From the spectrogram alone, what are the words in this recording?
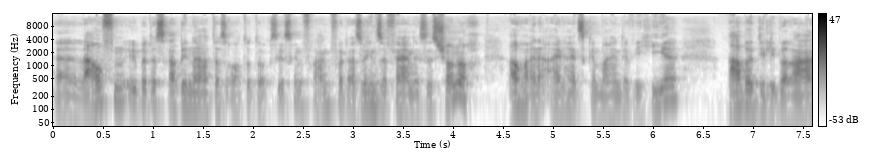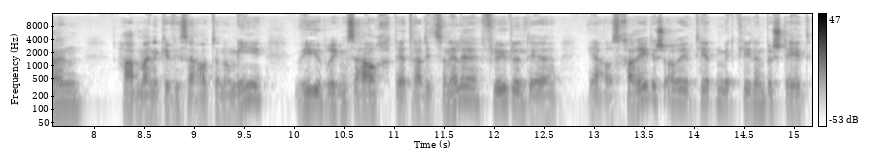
laufen über das Rabbinat, das orthodox ist in Frankfurt. Also insofern ist es schon noch auch eine Einheitsgemeinde wie hier, aber die Liberalen haben eine gewisse Autonomie, wie übrigens auch der traditionelle Flügel, der eher aus charedisch orientierten Mitgliedern besteht.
